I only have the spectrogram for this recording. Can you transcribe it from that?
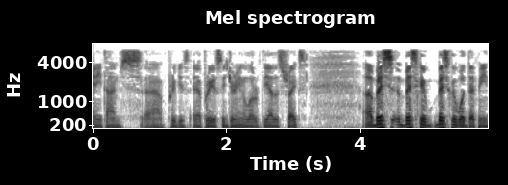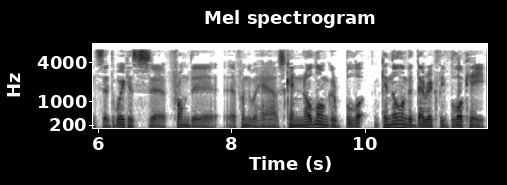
many times uh, previous uh, previously during a lot of the other strikes. Uh, bas- basically, basically, what that means that the workers uh, from the uh, from the warehouse can no longer blo- can no longer directly blockade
